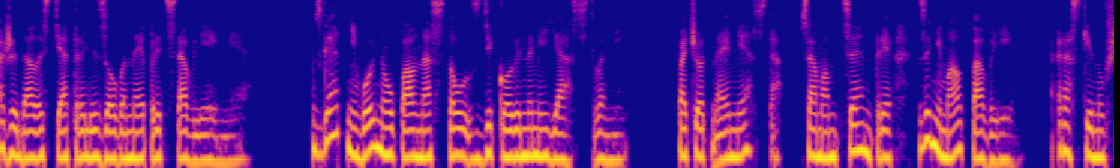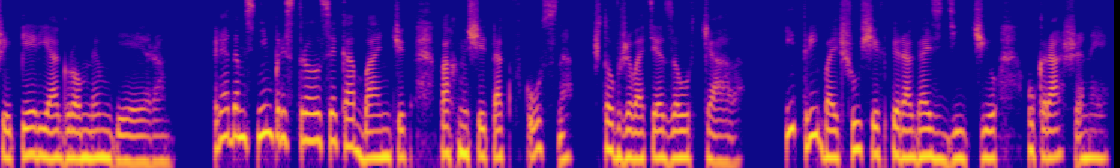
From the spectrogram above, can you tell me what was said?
ожидалось театрализованное представление. Взгляд невольно упал на стол с диковинными яствами. Почетное место в самом центре занимал павлин раскинувший перья огромным веером. Рядом с ним пристроился кабанчик, пахнущий так вкусно, что в животе заурчало. И три большущих пирога с дичью, украшенные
